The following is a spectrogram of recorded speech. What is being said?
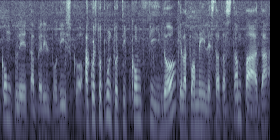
completa per il tuo disco. A questo punto ti confido che la tua mail è stata stampata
